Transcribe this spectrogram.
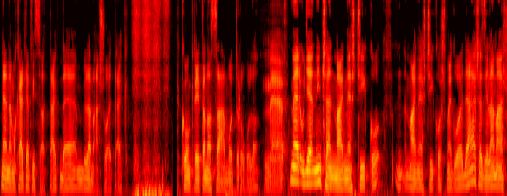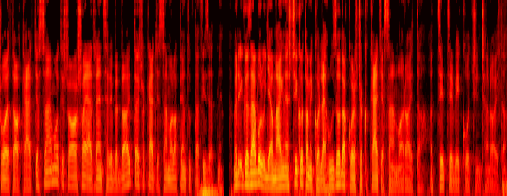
Nem, nem, a kártyát visszaadták, de lemásolták. Konkrétan a számot róla. Mert? Mert ugye nincsen mágnes, csíko, mágnes csíkos megoldás, ezért lemásolta a kártyaszámot, és a saját rendszerébe beadta, és a kártyaszám alapján tudta fizetni. Mert igazából ugye a mágnes csíkot, amikor lehúzod, akkor az csak a kártyaszám van rajta. A CCV kód sincsen rajta.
